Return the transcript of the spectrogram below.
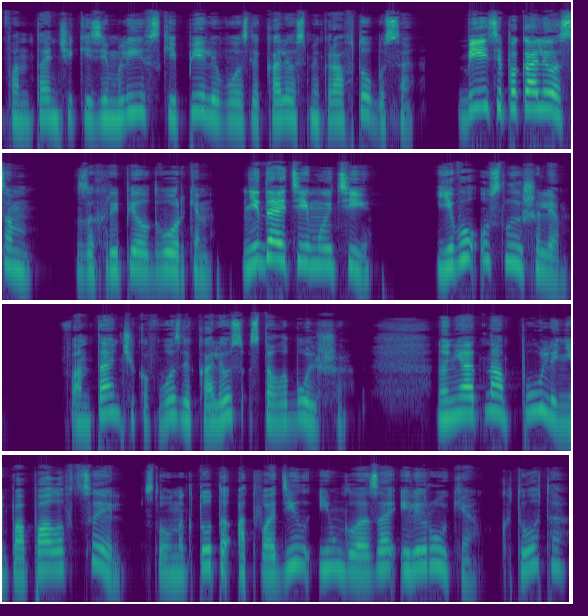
Фонтанчики земли вскипели возле колес микроавтобуса. «Бейте по колесам!» — захрипел Дворкин. «Не дайте ему идти!» Его услышали. Фонтанчиков возле колес стало больше. Но ни одна пуля не попала в цель, словно кто-то отводил им глаза или руки. Кто-то?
